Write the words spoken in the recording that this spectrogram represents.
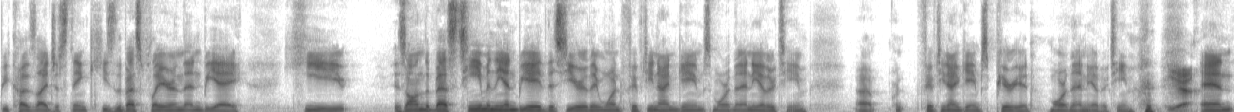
because I just think he's the best player in the NBA. He is on the best team in the NBA this year. They won 59 games more than any other team. Uh, 59 games, period, more than any other team. Yeah. and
